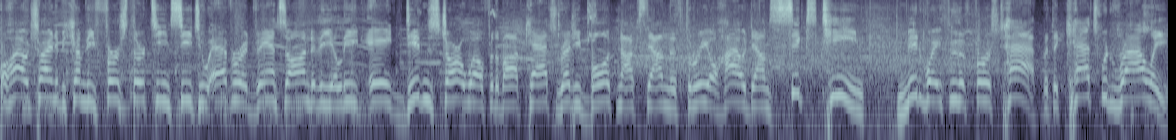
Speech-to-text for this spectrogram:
Ohio trying to become the first 13 seed to ever advance on to the Elite Eight. Didn't start well for the Bobcats. Reggie Bullock knocks down the three. Ohio down 16 midway through the first half, but the Cats would rally.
